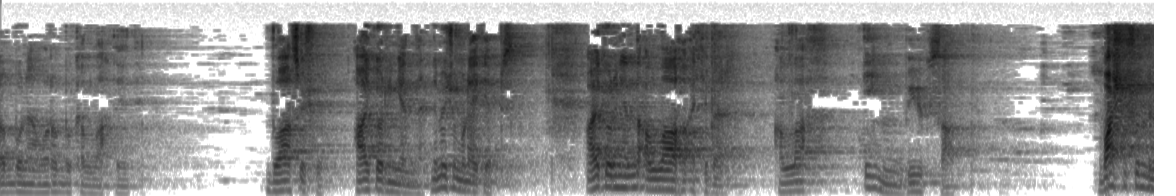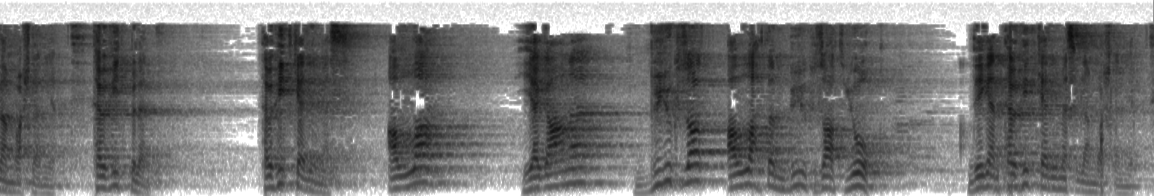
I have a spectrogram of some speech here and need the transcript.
ربنا وربك الله deydi duosi shu oy ko'ringanda nima uchun buni aytyapmiz oy ko'ringanda allohu akbar Alloh eng buyuk zot. Boshi shu bilan boshlanyapti. Tavhid bilan. Tavhid kalimasi alloh yagona buyuk zot allohdan buyuk zot yo'q degan tavhid kalimasi bilan boshlanyapti.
